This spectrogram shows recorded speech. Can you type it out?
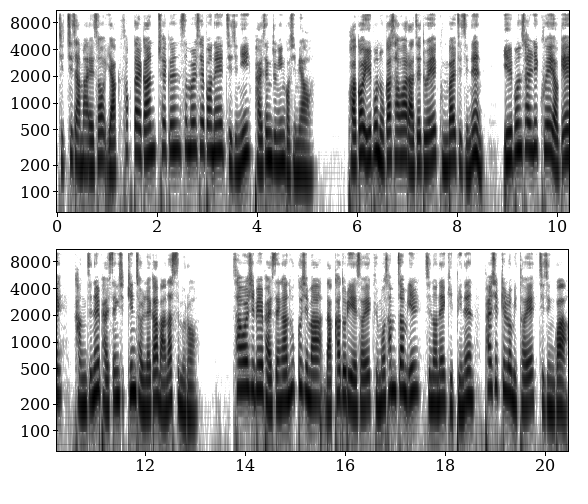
지치자마에서 약 석 달간 최근 23번의 지진이 발생 중인 것이며 과거 일본 오가사와 라제도의 군발 지진은 일본 살리쿠의 역에 강진을 발생시킨 전례가 많았으므로 4월 10일 발생한 후쿠시마 나카도리에서의 규모 3.1 진원의 깊이는 80km의 지진과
